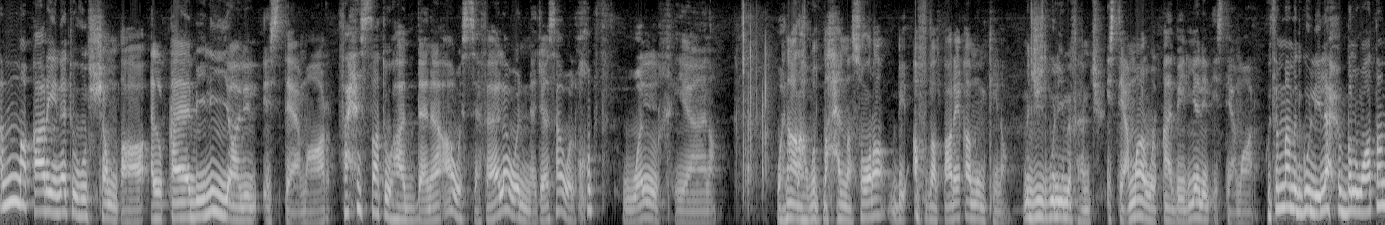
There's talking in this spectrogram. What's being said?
أما قرينته الشمطاء القابلية للاستعمار فحصتها الدناءة والسفالة والنجاسة والخبث والخيانة. وهنا راه وضح لنا الصورة بأفضل طريقة ممكنة. ما تجيش تقول لي ما فهمتش. استعمار والقابلية للاستعمار. وثم ما تقول لي لا حب الوطن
